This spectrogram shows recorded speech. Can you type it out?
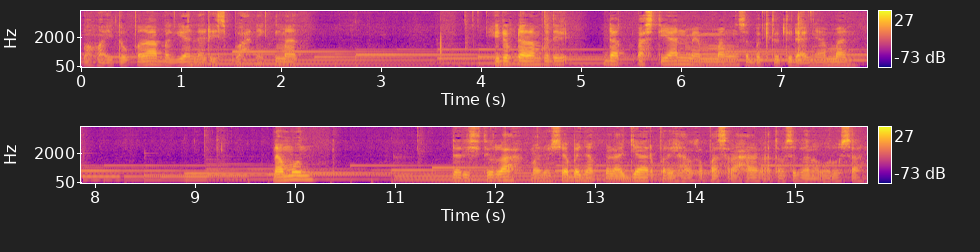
bahwa itu pula bagian dari sebuah nikmat. Hidup dalam ketidakpastian memang sebegitu tidak nyaman namun, dari situlah manusia banyak belajar perihal kepasrahan atau segala urusan.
